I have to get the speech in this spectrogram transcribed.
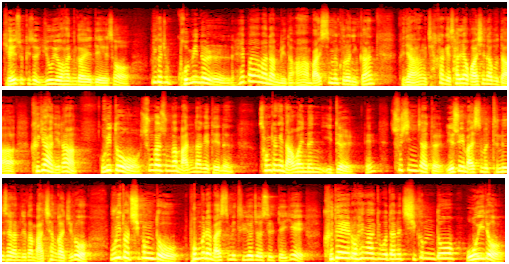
계속해서 유효한가에 대해서 우리가 좀 고민을 해봐야만 합니다. 아, 말씀은 그러니까 그냥 착하게 살려고 하시나 보다. 그게 아니라 우리 또 순간순간 만나게 되는 성경에 나와 있는 이들, 예? 수신자들, 예수의 말씀을 듣는 사람들과 마찬가지로 우리도 지금도 본문의 말씀이 들려졌을 때에 그대로 행하기보다는 지금도 오히려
